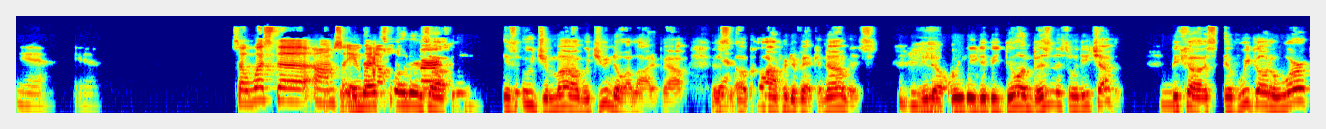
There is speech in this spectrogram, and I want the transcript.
Yeah, yeah. So what's the um so you next one is uh, is Ujamaa, which you know a lot about, is yeah. uh, cooperative economics. Mm-hmm. You know, we need to be doing business with each other. Mm-hmm. Because if we go to work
